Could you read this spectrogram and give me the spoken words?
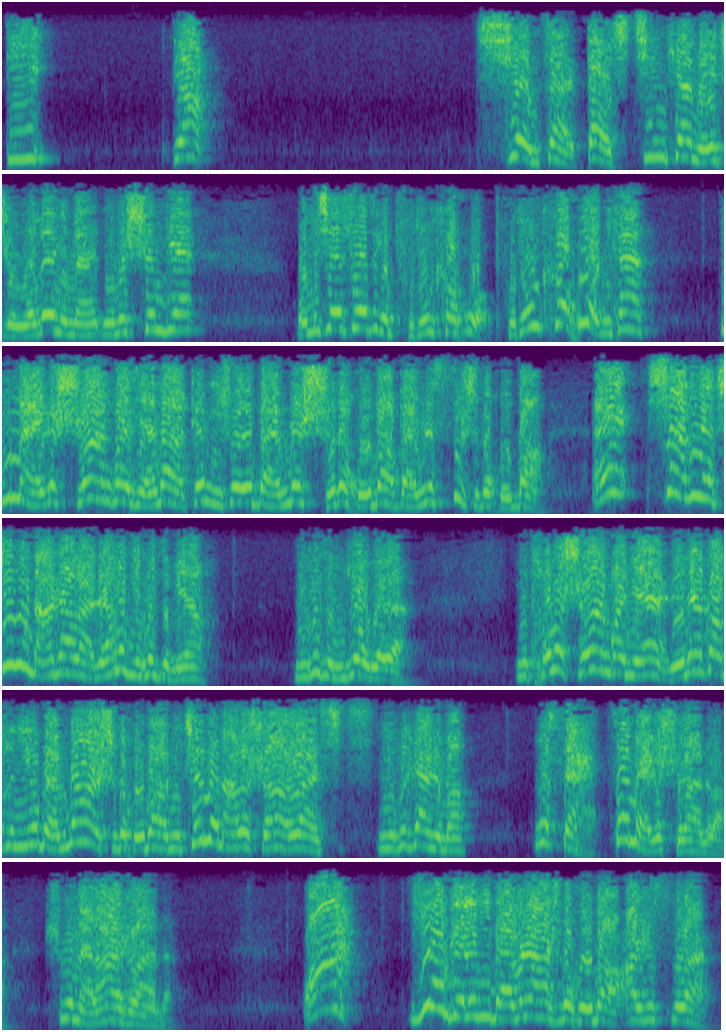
第一、第二，现在到今天为止，我问你们，你们身边，我们先说这个普通客户，普通客户，你看。你买个十万块钱的，跟你说有百分之十的回报，百分之四十的回报，哎，下个月真的拿上了，然后你会怎么样？你会怎么做，各位？你投了十万块钱，人家告诉你有百分之二十的回报，你真的拿了十二万，你会干什么？哇塞，再买个十万的吧，是不是买了二十万的？哇，又给了你百分之二十的回报，二十四万，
